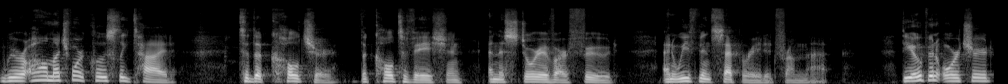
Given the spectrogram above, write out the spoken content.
we were all much more closely tied to the culture, the cultivation, and the story of our food, and we've been separated from that. The open orchard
